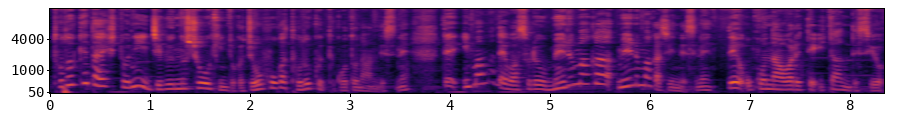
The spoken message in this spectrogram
届けたい人に自分の商品とか情報が届くってことなんですね。で今まではそれをメルマガメールマガジンですねで行われていたんですよ。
